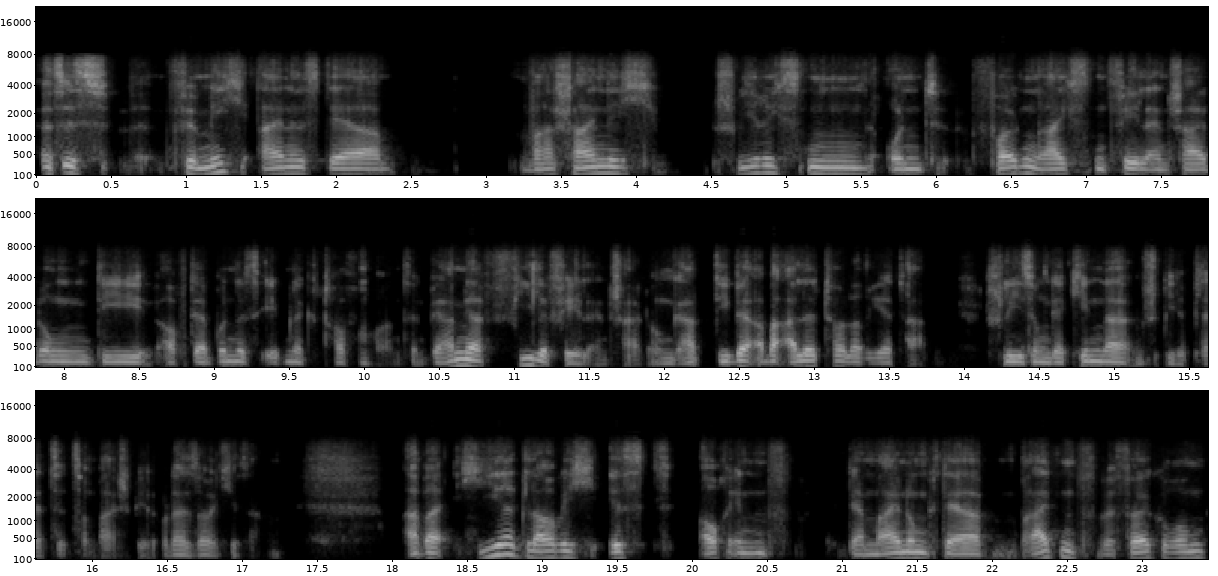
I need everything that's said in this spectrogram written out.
Es ist für mich eines der wahrscheinlich schwierigsten und folgenreichsten Fehlentscheidungen, die auf der Bundesebene getroffen worden sind. Wir haben ja viele Fehlentscheidungen gehabt, die wir aber alle toleriert haben. Schließung der Kinderspielplätze zum Beispiel oder solche Sachen. Aber hier, glaube ich, ist auch in der Meinung der breiten Bevölkerung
